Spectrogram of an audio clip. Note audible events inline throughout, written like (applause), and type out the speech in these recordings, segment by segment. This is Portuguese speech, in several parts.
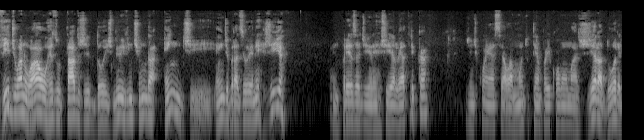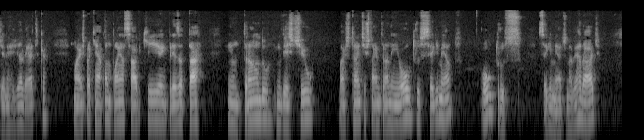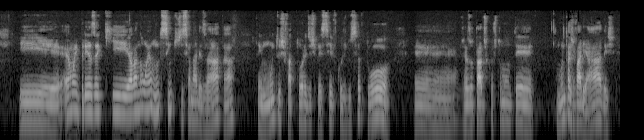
Vídeo anual, resultados de 2021 da Engie. Engie Brasil Energia, a empresa de energia elétrica. A gente conhece ela há muito tempo aí como uma geradora de energia elétrica, mas para quem acompanha sabe que a empresa está entrando, investiu bastante, está entrando em outros segmentos, outros segmentos na verdade. E é uma empresa que ela não é muito simples de se analisar, tá? Tem muitos fatores específicos do setor, é, os resultados costumam ter muitas variáveis,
